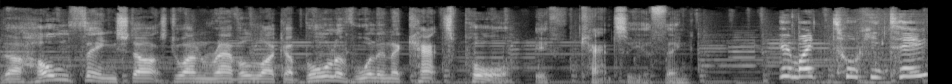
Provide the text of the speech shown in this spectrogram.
The whole thing starts to unravel like a ball of wool in a cat's paw, if cats are your thing. Who am I talking to?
